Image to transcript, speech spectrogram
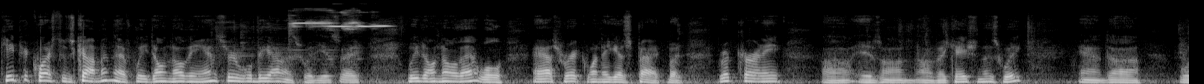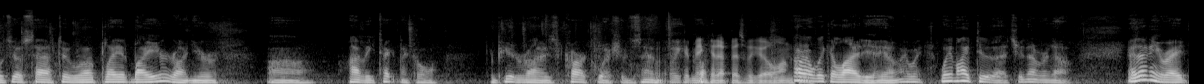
keep your questions coming. If we don't know the answer, we'll be honest with you. Say, we don't know that, we'll ask Rick when he gets back. But Rick Kearney uh, is on vacation this week, and we'll just have to play it by ear on your highly technical computerized car questions. And we could make it up as we go along. Oh, we could lie to you. Yeah, we, we might do that. You never know. At any rate,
